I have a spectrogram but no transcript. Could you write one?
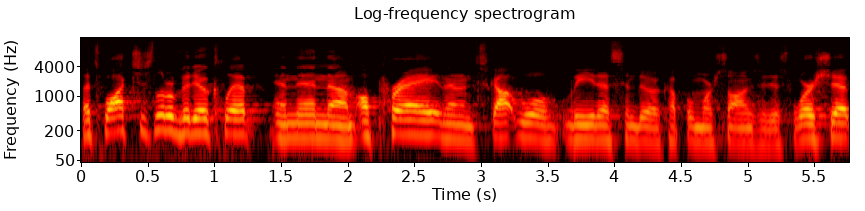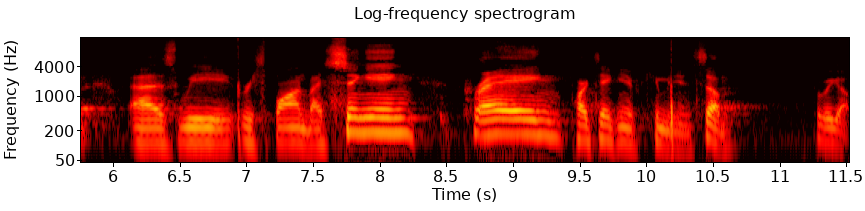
let's watch this little video clip, and then um, I'll pray, and then Scott will lead us into a couple more songs of just worship as we respond by singing, praying, partaking of communion. So here we go.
